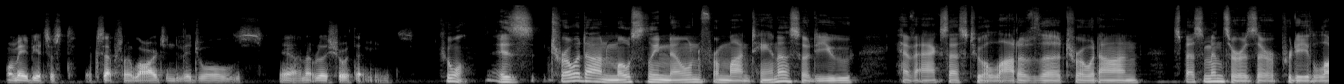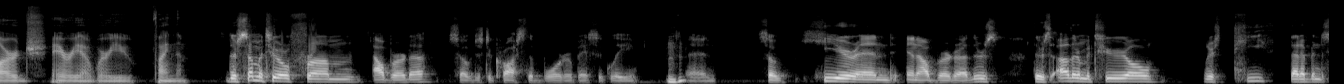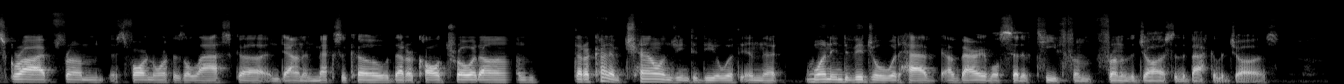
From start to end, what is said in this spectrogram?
Or maybe it's just exceptionally large individuals. Yeah, I'm not really sure what that means. Cool. Is Troodon mostly known from Montana? So do you have access to a lot of the Troodon specimens, or is there a pretty large area where you find them? There's some material from Alberta, so just across the border, basically, mm-hmm. and so here and in Alberta, there's there's other material. There's teeth that have been described from as far north as Alaska and down in Mexico that are called troodon that are kind of challenging to deal with in that one individual would have a variable set of teeth from front of the jaws to the back of the jaws.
